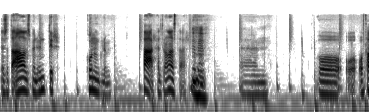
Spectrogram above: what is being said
aðalsmenn undir konungnum þar heldur á annar staðar. Um, og, og, og þá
